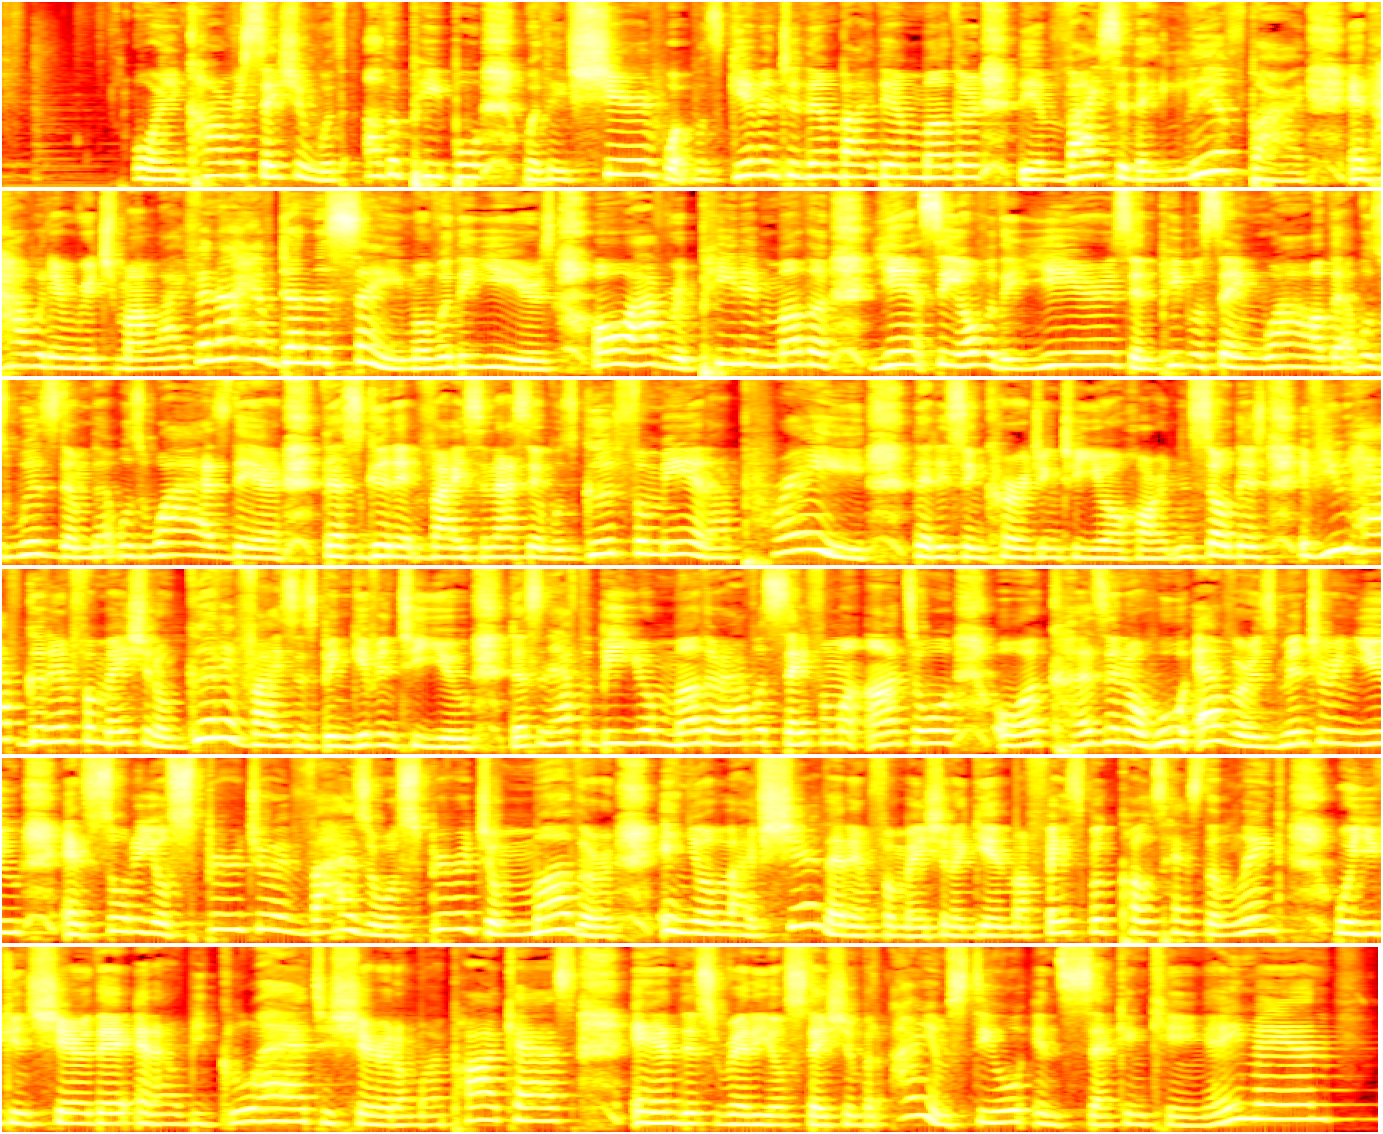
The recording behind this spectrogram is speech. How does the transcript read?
or in conversation with other people where they've shared what was given to them by their mother, the advice that they live by, and how it enriched my life. And I have done the same over the years. Oh, I've repeated Mother Yancey over the years, and people saying, Wow, that was wisdom, that was wise there, that's good advice. And I said, It was good for me, and I pray that it's encouraging to your heart. And so there's if you have good information or good advice that's been given to you, doesn't have to be your mother. I was say from an aunt or, or a cousin or whoever is mentoring you and sort of your spiritual advisor or spiritual mother in your life, share that information. Again, my Facebook post has the link where you can share that, and I'll be glad to share it on my podcast and this radio station. But I am still in Second King. Amen.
